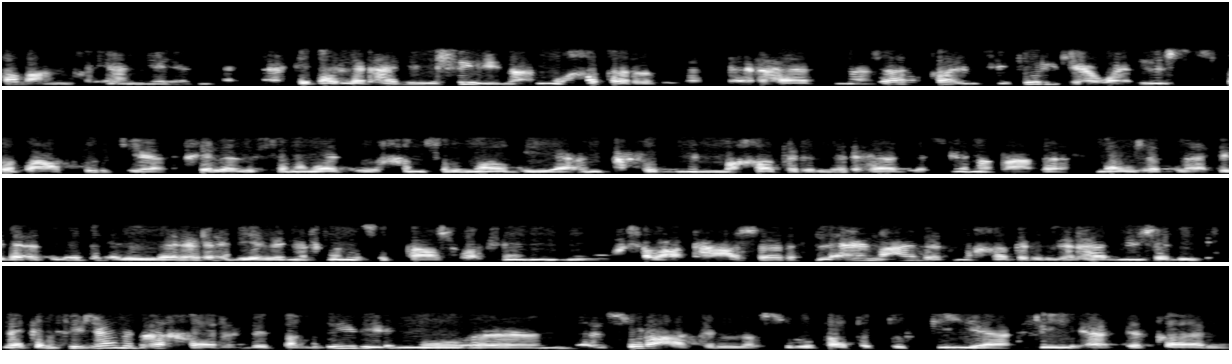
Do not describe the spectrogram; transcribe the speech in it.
طبعا يعني الاعتداء الإرهابي يشير إلى انه خطر الإرهاب ما زال قائم في تركيا وإن استطاعت تركيا خلال السنوات الخمس الماضية أن تحد من مخاطر الإرهاب لا سيما بعد موجة الأعتداءات الإرهابية بين 2016 و2017 الآن عادت مخاطر الإرهاب من جديد، لكن في جانب آخر بتقديري إنه سرعة السلطات التركية في اعتقال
